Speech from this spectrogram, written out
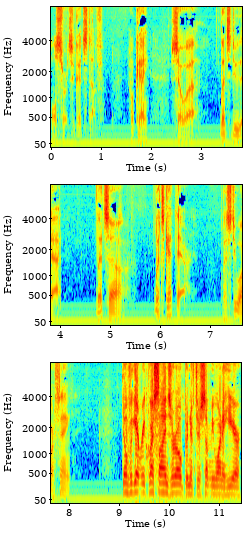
all sorts of good stuff. Okay, so uh, let's do that. Let's uh, let's get there. Let's do our thing. Don't forget, request lines are open. If there's something you want to hear,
